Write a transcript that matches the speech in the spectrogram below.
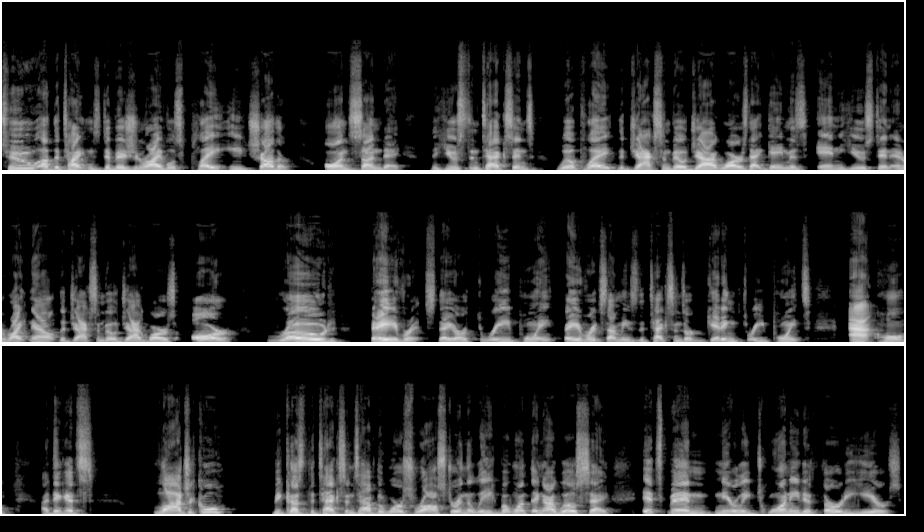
two of the Titans' division rivals play each other on Sunday. The Houston Texans will play the Jacksonville Jaguars. That game is in Houston. And right now, the Jacksonville Jaguars are road favorites. They are three point favorites. That means the Texans are getting three points at home. I think it's logical because the Texans have the worst roster in the league. But one thing I will say, it's been nearly 20 to 30 years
